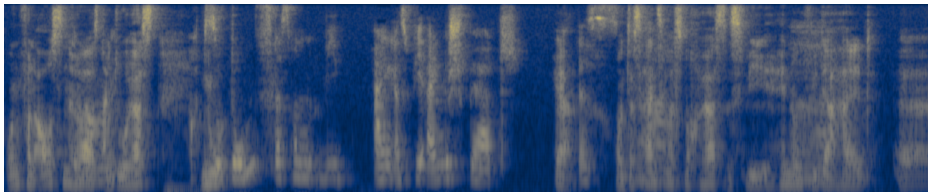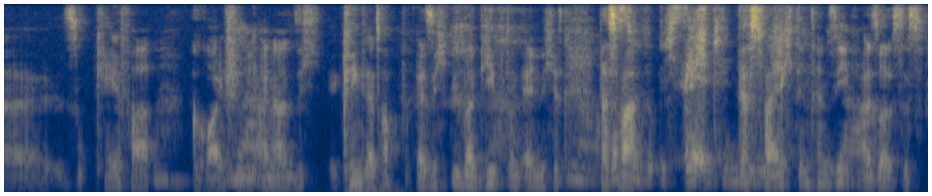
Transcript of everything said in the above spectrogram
und von außen genau, hörst und du hörst auch nur so dumpf, dass man wie ein, also wie eingesperrt ja. ist. Und das ja. Einzige, was du noch hörst, ist wie hin und ah. wieder halt äh, so Käfergeräusche, ja. wie einer sich klingt, als ob er sich übergibt und ähnliches. Genau, das, das war, war, wirklich sehr echt, intensiv. Das war echt intensiv. Ja. Also es ist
